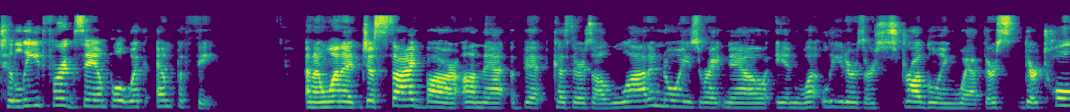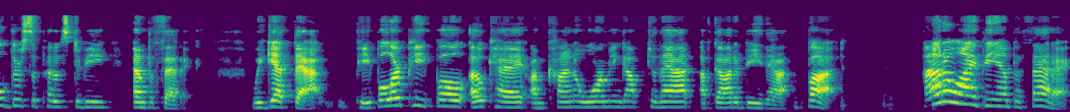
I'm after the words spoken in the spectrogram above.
to lead, for example, with empathy, and I want to just sidebar on that a bit because there's a lot of noise right now in what leaders are struggling with. They're, they're told they're supposed to be empathetic. We get that. People are people. Okay, I'm kind of warming up to that. I've got to be that. But how do I be empathetic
